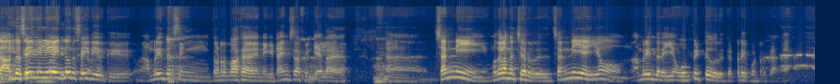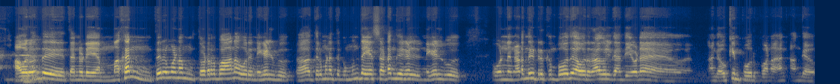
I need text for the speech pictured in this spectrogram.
அந்த செய்தியிலேயே இன்னொரு செய்தி இருக்கு. அமரீந்தர் சிங் தொடர்பாக இன்னைக்கு டைம்ஸ் ஆஃப் இந்தியால சன்னி முதலமைச்சர் சன்னியையும் அமரீந்தரையும் ஒப்பிட்டு ஒரு கட்டுரை போட்டிருக்காங்க. அவர் வந்து தன்னுடைய மகன் திருமணம் தொடர்பான ஒரு நிகழ்வு அதாவது திருமணத்துக்கு முந்தைய சடங்குகள் நிகழ்வு ஒண்ணு நடந்துட்டு இருக்கும்போது அவர் ராகுல் காந்தியோட அங்க ஒக்கிம்பூர் போன அங்க-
